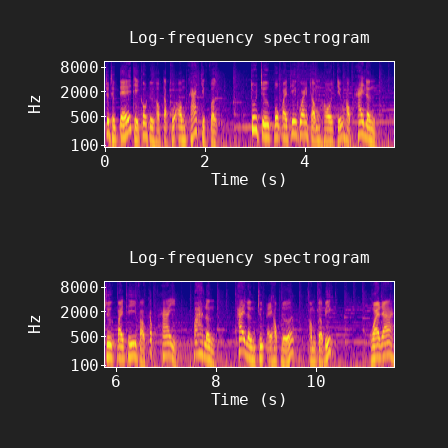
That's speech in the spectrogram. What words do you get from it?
Trên thực tế thì con đường học tập của ông khá chật vật. Tôi trượt một bài thi quan trọng hồi tiểu học hai lần, trượt bài thi vào cấp 2, ba lần, hai lần trượt đại học nữa, ông cho biết. Ngoài ra,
